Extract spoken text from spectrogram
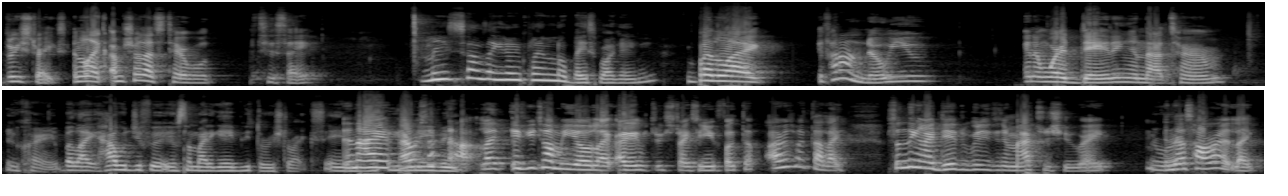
three strikes. And like i'm sure that's terrible to say. I mean, it sounds like you know you're playing a little baseball game. but like if i don't know you and we're dating in that term Okay, but like, how would you feel if somebody gave you three strikes and, and i i respect even- that like if you tell me yo like i gave you three strikes and you fucked up i respect that like something i did really didn't match with you right, Right. and that's all right like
